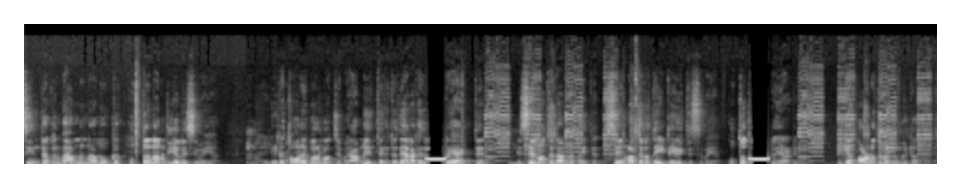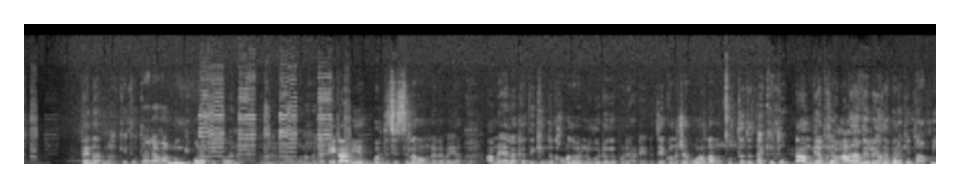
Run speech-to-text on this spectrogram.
চিন্তা করেন ভাই আপনার নাম ওকে কুত্তা নাম দিয়ে লেছি ভাইয়া। এটা তো অনেক বড় লজ্জা ভাই। আপনি এর থেকে যদি এলাকায় হাঁটতেন এই যে লজ্জাটা আপনি পাইতেন সেম লজ্জাটা তো এটাই হইতেছে ভাইয়া। কুত্তা তো হাঁটে ভাইয়া। ঠিক আছে ফরানো তো লুঙ্গিটাও থাকে না। তাই না? না কিন্তু তাহলে আমার লুঙ্গি পরা ঠিক হবে না। হয় এটা আমি বলতে চেয়েছিলাম আপনার ভাইয়া। আমরা এলাকাতে কিন্তু খবর দেবেন লুঙ্গি টুঙ্গি পরে হাঁটি না। যে কোনো সময় বোরার নাম কুত্তা যদি কিন্তু টান দিয়ে আমরা লুঙ্গি দিলে কিন্তু আপনি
